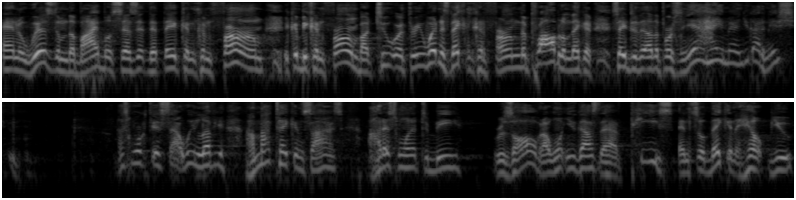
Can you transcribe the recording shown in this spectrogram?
And wisdom, the Bible says it, that they can confirm, it can be confirmed by two or three witnesses. They can confirm the problem. They can say to the other person, yeah, hey man, you got an issue. Let's work this out. We love you. I'm not taking sides. I just want it to be resolved. I want you guys to have peace. And so they can help you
